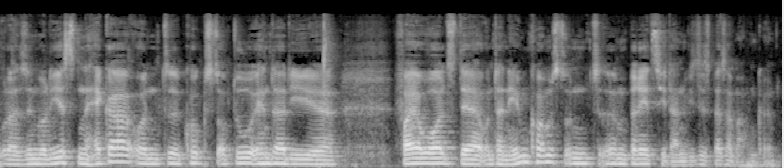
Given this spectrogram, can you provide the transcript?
oder simulierst einen Hacker und äh, guckst, ob du hinter die äh, Firewalls der Unternehmen kommst und ähm, berätst sie dann, wie sie es besser machen können.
